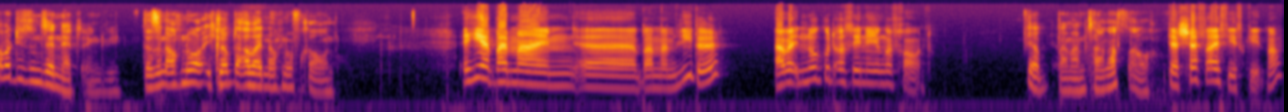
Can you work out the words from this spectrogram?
Aber die sind sehr nett irgendwie. Da sind auch nur, ich glaube, da arbeiten auch nur Frauen. Äh, Hier bei meinem, äh, bei meinem Lidl arbeiten nur gut aussehende junge Frauen. Ja, bei meinem Zahnarzt auch. Der Chef weiß, wie es geht, ne?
